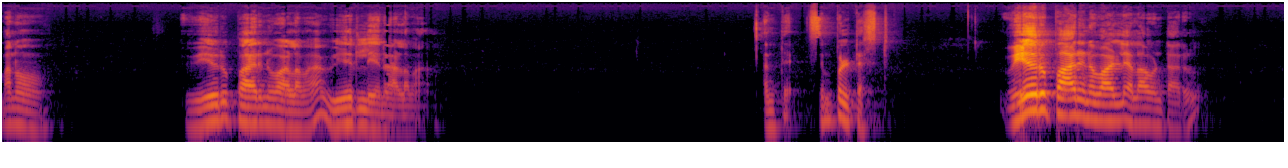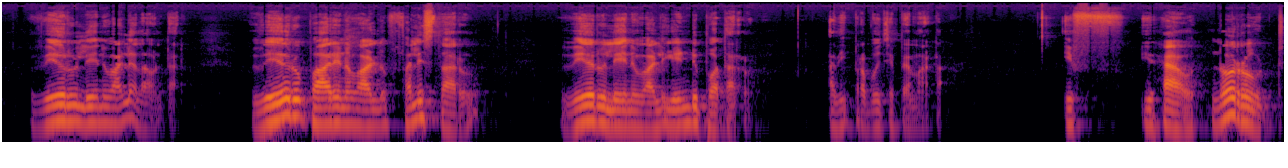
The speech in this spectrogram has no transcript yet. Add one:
మనం వేరు పారిన వాళ్ళమా వేరు లేని వాళ్ళమా? అంతే సింపుల్ టెస్ట్. వేరు పారిన వాళ్ళు ఎలా ఉంటారు? వేరు లేని వాళ్ళు ఎలా ఉంటారు? వేరు పారిన వాళ్ళు ఫలిస్తారు వేరు లేని వాళ్ళు ఎండిపోతారు. అది ప్రభు చెప్పే మాట. If you have no root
